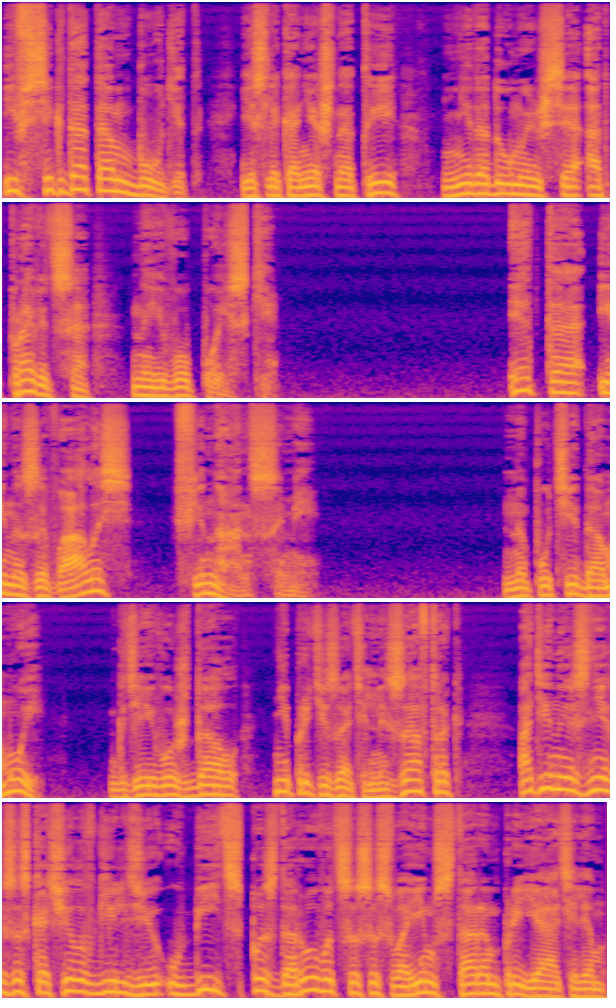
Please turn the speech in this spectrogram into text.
и всегда там будет, если, конечно, ты не додумаешься отправиться на его поиски. Это и называлось финансами. На пути домой, где его ждал непритязательный завтрак, один из них заскочил в гильдию убийц поздороваться со своим старым приятелем,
